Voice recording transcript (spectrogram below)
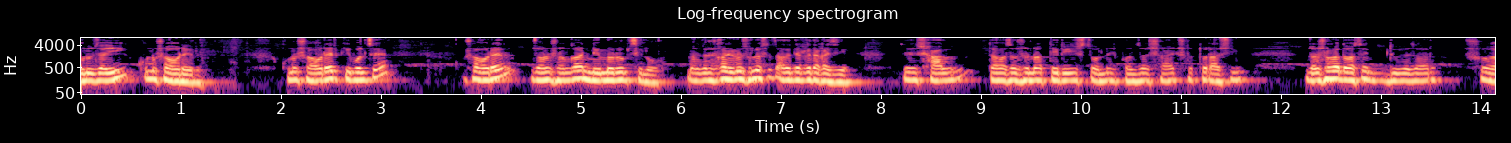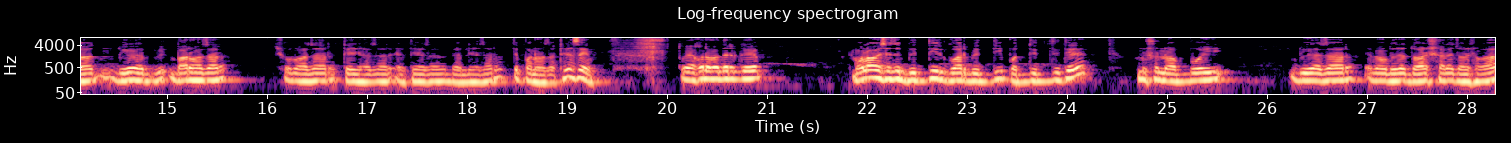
অনুযায়ী কোনো শহরের কোনো শহরের কি বলছে? শহরের জনসংখ্যা নিম্নরূপ ছিল। মানে জনসংখ্যা নিম্ন ছিল তাদের দেখাইছে যে সাল আছে শূন্য, তিরিশ, চল্লিশ, পঞ্চাশ, ষাট, সত্তর, আশি জনসংখ্যা দেওয়া আছে দুই হাজার দুই বারো হাজার, ষোলো হাজার, তেইশ হাজার, একত্রিশ হাজার, বিয়াল্লিশ হাজার, তেপ্পান্ন হাজার, ঠিক আছে? তো এখন আমাদেরকে বলা হয়েছে যে বৃদ্ধির গড় বৃদ্ধি পদ্ধতিতে উনিশশো নব্বই, দুই হাজার এবং দু হাজার দশ সালে জনসংখ্যা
